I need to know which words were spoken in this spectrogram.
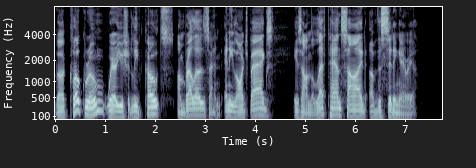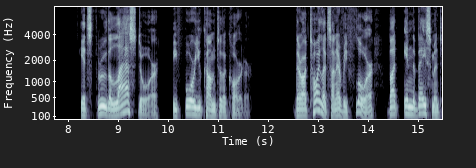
The cloakroom, where you should leave coats, umbrellas, and any large bags, is on the left hand side of the sitting area. It's through the last door before you come to the corridor. There are toilets on every floor, but in the basement,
